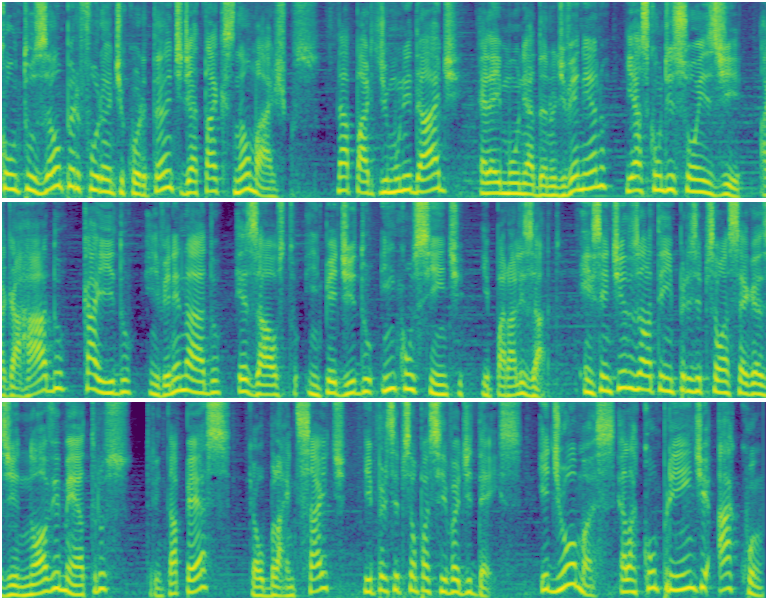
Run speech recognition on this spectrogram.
contusão perfurante e cortante de ataques não mágicos. Na parte de imunidade, ela é imune a dano de veneno e as condições de agarrado, caído, envenenado, exausto, impedido, inconsciente e paralisado. Em sentidos, ela tem percepção às cegas de 9 metros, 30 pés, que é o blind sight, e percepção passiva de 10. Idiomas, ela compreende Aquan,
